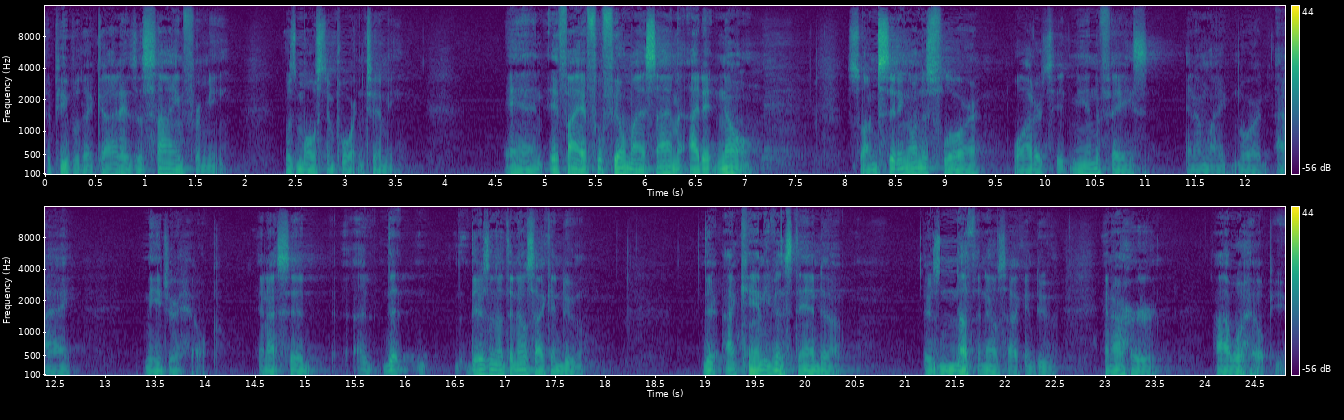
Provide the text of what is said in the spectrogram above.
the people that God has assigned for me was most important to me. And if I had fulfilled my assignment, I didn't know. So I'm sitting on this floor, Water's hit me in the face, and I'm like, Lord, I need your help. And I said, uh, that there's nothing else I can do. There, I can't even stand up. There's nothing else I can do. And I heard, I will help you.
